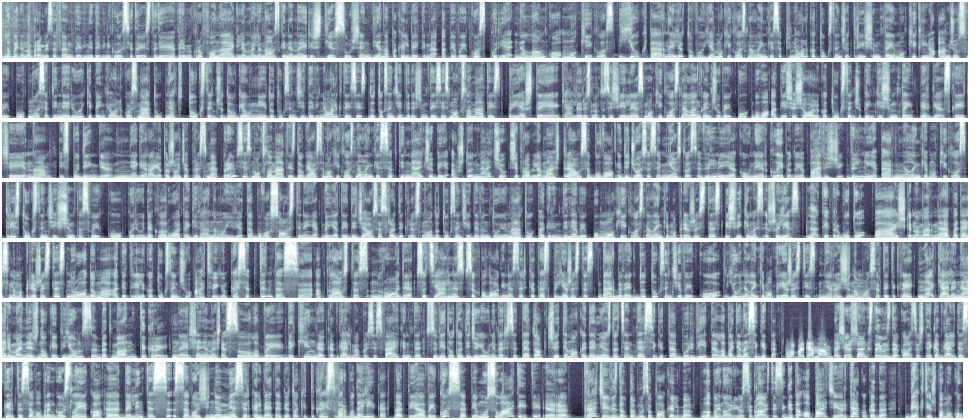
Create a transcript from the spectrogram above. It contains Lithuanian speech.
Labadiena, brangus FM99 klausytojai studijoje prie mikrofono Eglė Malinauskinė. Na ir iš tiesų šiandieną pakalbėkime apie vaikus, kurie nelanko mokyklos. Juk pernai Lietuvoje mokyklos nelankė 17 300 mokyklinio amžiaus vaikų nuo 7 iki 15 metų, net tūkstančių daugiau nei 2019-2020 mokslo metais. Prieš tai keliarius metus iš eilės mokyklos nelankančių vaikų buvo apie 16 500. Irgi skaičiai, na, įspūdingi, negerąją to žodžio prasme. Praėjusiais mokslo metais daugiausia mokyklos nelankė septynmečių bei aštuonmečių. Ši problema aštriausia buvo didžiuosiuose miestuose Vilniuje, Kaune ir Klaipėdoje. Pavyzdžiui, Vilniuje pernai nelankė mokyklos 3100 vaikų, kurių deklaruota gyvenamoji vieta buvo sostinėje. Beje, tai didžiausias rodiklis nuo 2009 metų. Pagrindinė vaikų mokyklos nelankimo priežastis - išvykimas iš šalies. Na, kaip ir būtų paaiškinama ar ne, pateisinama priežastis, nurodoma apie apie 13 tūkstančių atvejų. Kas septintas e, apklaustas nurodė socialinės, psichologinės ar kitas priežastis. Dar beveik 2000 vaikų jų nelankimo priežastys nėra žinomos. Ir tai tikrai, na, kelia nerimą. Nežinau kaip jums, bet man tikrai. Na ir šiandien aš esu labai dėkinga, kad galime pasisveikinti su Vytauto didžiojo universiteto švietimo akademijos docente Sigita Burvytė. Labadiena, Sigita. Labadiena. Aš jau iš anksto jums dėkosiu už tai, kad galite skirti savo brangaus laiko, e, dalintis savo žiniomis ir kalbėti apie tokį tikrai svarbų dalyką, apie vaikus, apie mūsų ateitį. Ir pradžiai vis dėlto mūsų pokalbio labai noriu jūsų klausti, Sigita, o pačiai, ar teko kada bėgti iš pamokų?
